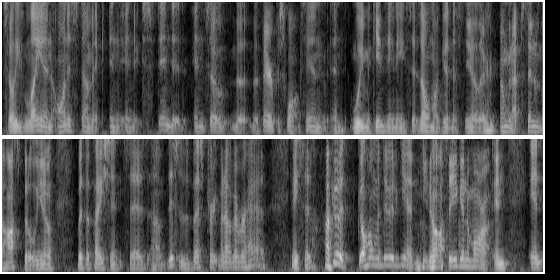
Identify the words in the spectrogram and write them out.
So he's laying on his stomach and, and extended. And so the, the therapist walks in and William McKenzie and he says, "Oh my goodness, you know, I'm going to have to send him to the hospital." You know, but the patient says, um, "This is the best treatment I've ever had." And he says, "Good, go home and do it again. You know, I'll see you again tomorrow." And and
